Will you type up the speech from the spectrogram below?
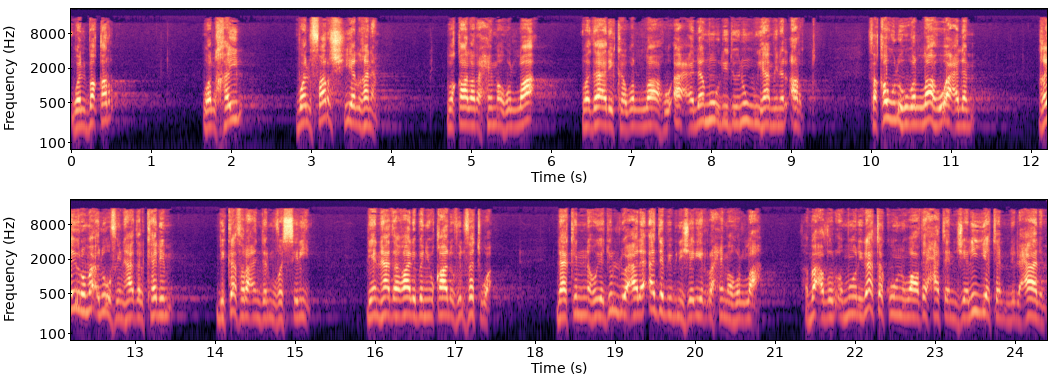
والبقر والخيل والفرش هي الغنم. وقال رحمه الله وذلك والله أعلم لدنوها من الأرض فقوله والله أعلم غير مألوف هذا الكلم بكثرة عند المفسرين لأن هذا غالبا يقال في الفتوى لكنه يدل على أدب ابن جرير رحمه الله. فبعض الأمور لا تكون واضحة جلية للعالم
